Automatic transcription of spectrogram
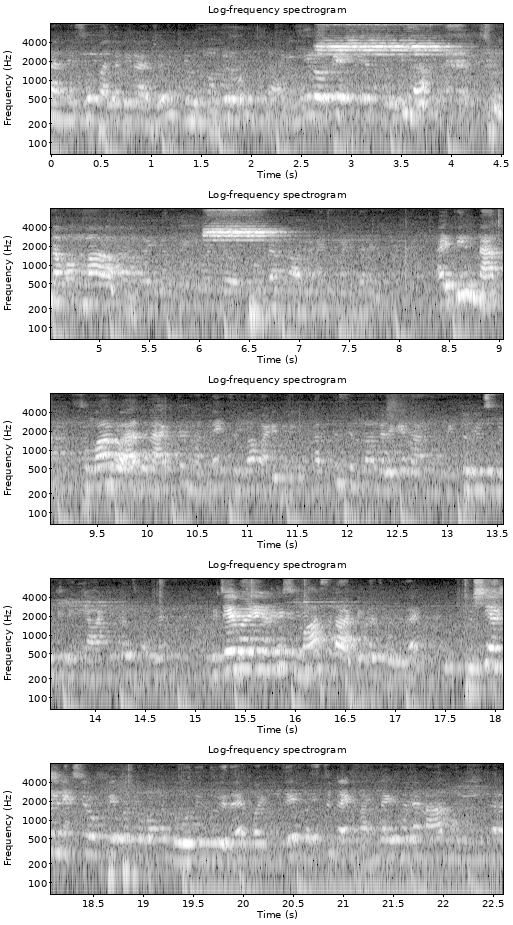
ನನ್ನ ಹೆಸರು ಪಲ್ಲವಿ ರಾಜು ಇವ್ರ ಮಗಳು ಇಲ್ಲಿರೋದು ಗೊತ್ತಿಲ್ಲ ನಮ್ಮಮ್ಮ ಒಂದು ಆರ್ಗನೈಸ್ ಮಾಡಿದ್ದಾರೆ. ಐ ಥಿಂಕ್ ನಾನು ಸುಮಾರು ಆ್ಯಸ್ ಅನ್ ಆ್ಯಕ್ಟರ್ ಹದಿನೈದು ಸಿನಿಮಾ ಮಾಡಿದ್ದೀನಿ. ಹತ್ತು ಸಿನಿಮಾಗಳಿಗೆ ನಾನು ಇಂಟರ್ವ್ಯೂಸ್ ಕೊಟ್ಟಿದ್ದೀನಿ ಆರ್ಟಿಕಲ್ಸ್ ಬಂದರೆ ವಿಜಯವಾಣಿಯಲ್ಲಿ ಸುಮಾರು ಸಲ ಆರ್ಟಿಕಲ್ಸ್ ಬಂದಿದೆ. ಖುಷಿಯಾಗಿ ನೆಕ್ಸ್ಟ್ ಪೇಪರ್ ತೊಗೊಂಡು ಓದಿದ್ದು ಇದೆ ಬಟ್ ಇದೇ ಫಸ್ಟ್ ಟೈಮ್ ನನ್ನ ಲೈಫಲ್ಲೇ ನಾನು ಈ ಥರ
